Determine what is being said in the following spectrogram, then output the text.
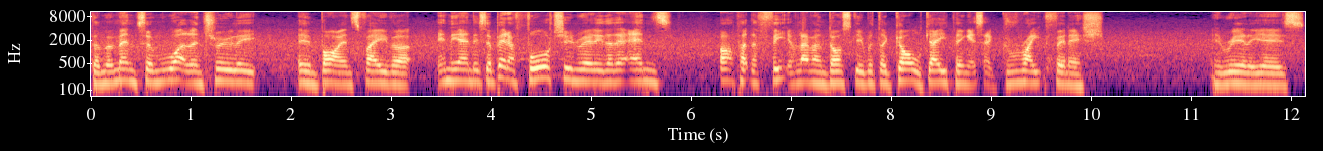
The momentum well and truly in Bayern's favour. In the end, it's a bit of fortune, really, that it ends up at the feet of Lewandowski with the goal gaping. It's a great finish. It really is.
